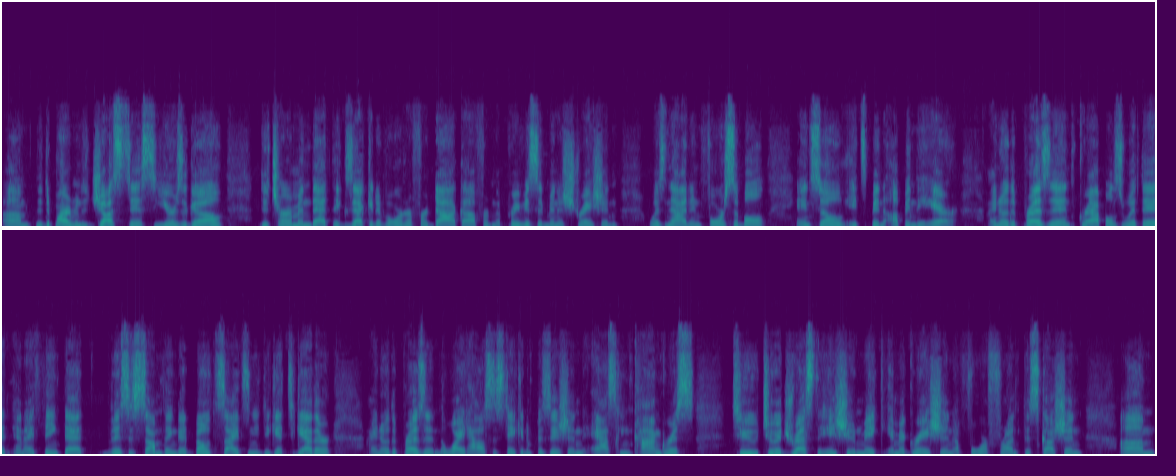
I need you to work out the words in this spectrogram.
Um, the Department of Justice years ago determined that the executive order for DACA from the previous administration was not enforceable. And so it's been up in the air. I know the president grapples with it. And I think that this is something that both sides need to get together. I know the president and the White House has taken a position asking Congress to to address the issue and make immigration a forefront discussion. Um,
